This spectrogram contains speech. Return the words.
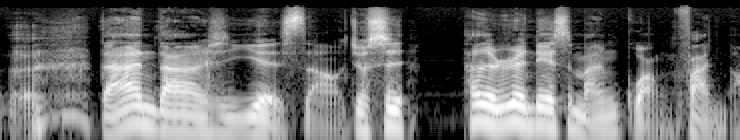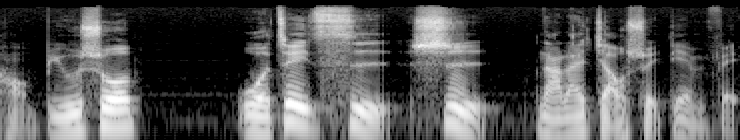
答案当然是 yes 啊，就是它的认列是蛮广泛的哈。比如说，我这次是拿来缴水电费，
